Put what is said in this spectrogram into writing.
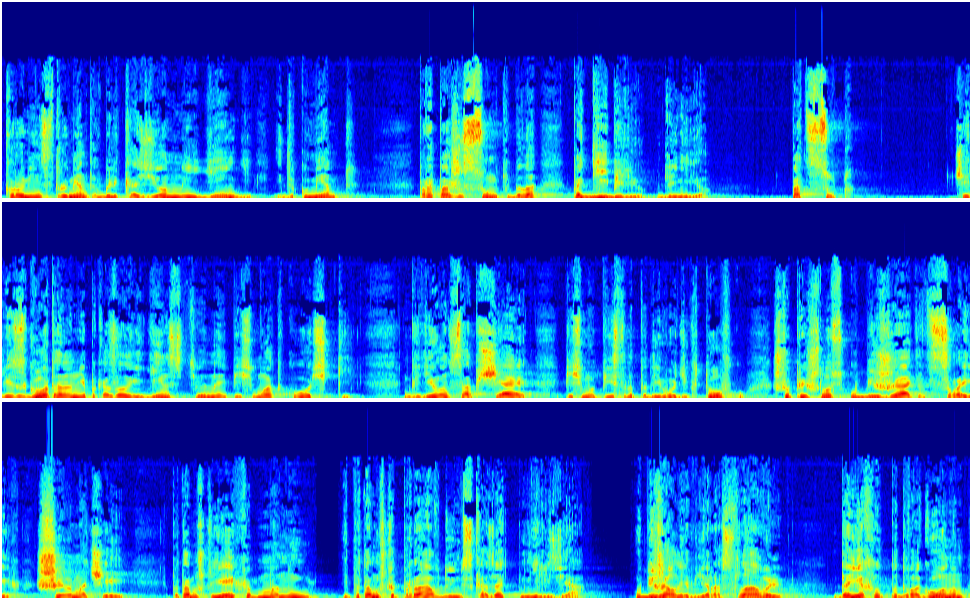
кроме инструментов, были казенные деньги и документы. Пропажа сумки была погибелью для нее. Под суд. Через год она мне показала единственное письмо от Коськи, где он сообщает, письмо писано под его диктовку, что пришлось убежать от своих ширмачей, потому что я их обманул и потому что правду им сказать нельзя. Убежал я в Ярославль, доехал под вагоном,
